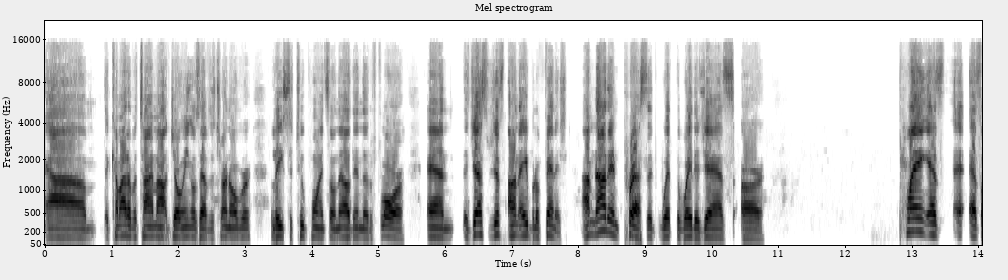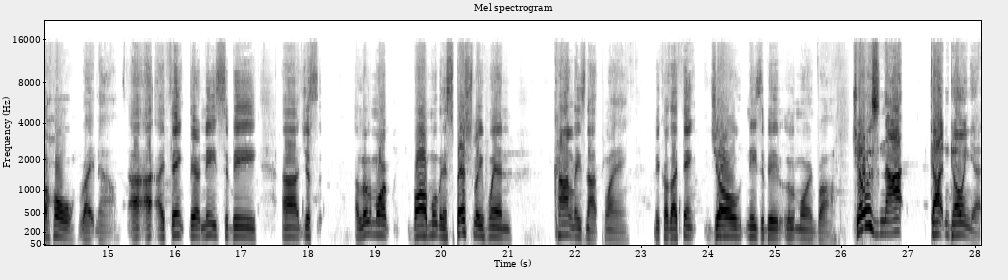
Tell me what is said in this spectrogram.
Um, they come out of a timeout. Joe Ingles has a turnover, leads to two points on the other end of the floor and the Jazz just unable to finish. I'm not impressed with the way the Jazz are playing as as a whole right now. I, I think there needs to be uh, just a little more ball movement, especially when Conley's not playing, because I think Joe needs to be a little more involved. Joe has not gotten going yet,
